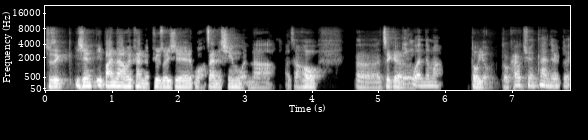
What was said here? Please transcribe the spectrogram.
就是一些一般大家会看的，比如说一些网站的新闻啊，然后呃，这个英文的嘛。都有都看，全看就对。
